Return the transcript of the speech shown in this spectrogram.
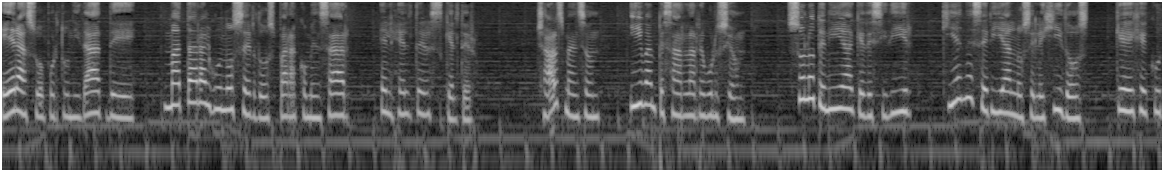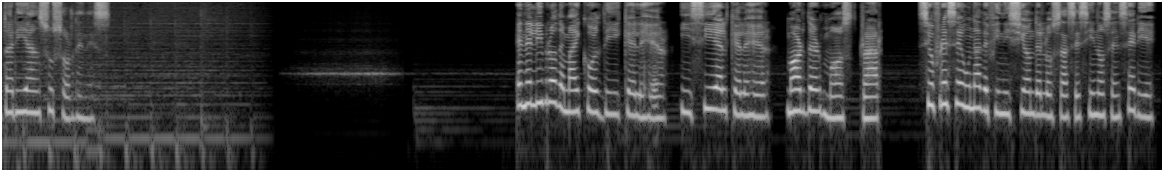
Era su oportunidad de matar algunos cerdos para comenzar el Helter Skelter. Charles Manson iba a empezar la revolución. Solo tenía que decidir quiénes serían los elegidos que ejecutarían sus órdenes. En el libro de Michael D. Kelleher y C. L. Kelleher, Murder Most Rare, se ofrece una definición de los asesinos en serie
